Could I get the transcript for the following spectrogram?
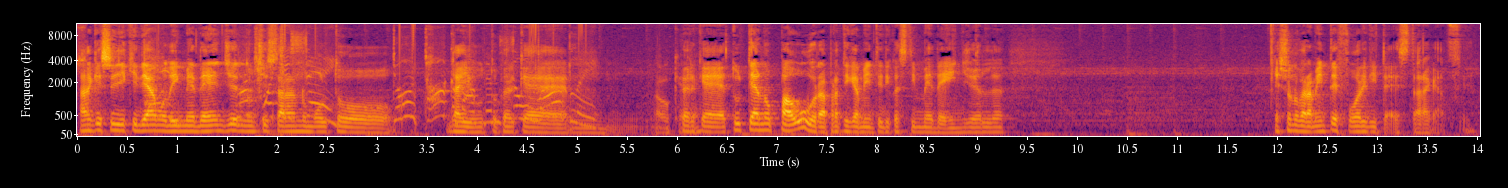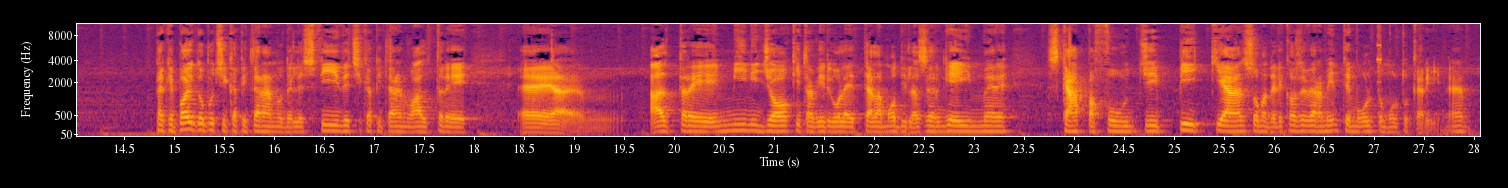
Anche se gli chiediamo dei Mad Angel non ci saranno molto d'aiuto perché... mm. Perché tutti hanno paura praticamente di questi Mad Angel. E sono veramente fuori di testa, ragazzi. Perché poi dopo ci capiteranno delle sfide, ci capiteranno altre. Eh, altre minigiochi, tra virgolette, alla modi laser game. Scappa, fuggi, picchia, insomma, delle cose veramente molto molto carine. eh.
